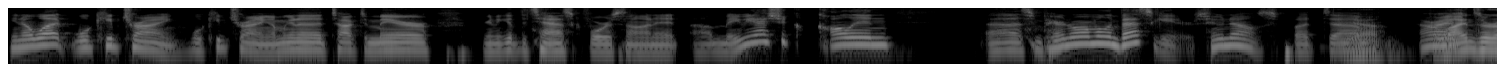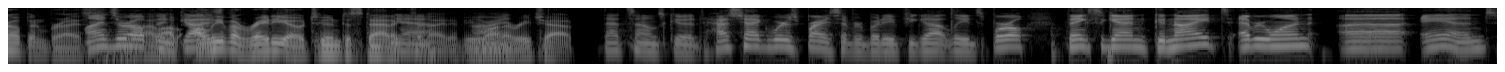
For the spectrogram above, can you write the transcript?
You know what? We'll keep trying. We'll keep trying. I'm gonna talk to Mare. We're gonna get the task force on it. Uh, maybe I should call in uh, some paranormal investigators. Who knows? But um, Yeah. all the lines are open, Bryce. Lines are I'll- open, I'll, I'll leave a radio tuned to static Yeah, tonight if you all want to reach out. that sounds good. Hashtag Where's Bryce? Everybody, if you got leads, Burrow. Thanks again. Good night, everyone. Uh, and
